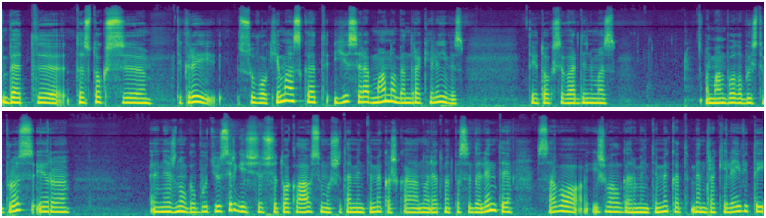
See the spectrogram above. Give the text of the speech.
bet tas toks tikrai suvokimas, kad jis yra mano bendra keleivis. Tai toks įvardinimas man buvo labai stiprus ir nežinau, galbūt jūs irgi šituo klausimu, šitą mintimi kažką norėtumėt pasidalinti savo išvalgą ar mintimi, kad bendra keliaivi tai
